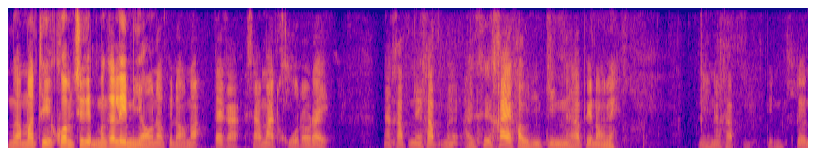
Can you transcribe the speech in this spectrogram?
เมื่อมาถือความชื้นมันก็เลยเหนียวนะพี่น้องเนาะแต่ก็สามารถขูดเอาได้นะครับนี่ครับอันคือค่ายเข่าจริง ๆ นะครับพี่น้องนี่นี่นะครับเป็นเป็น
